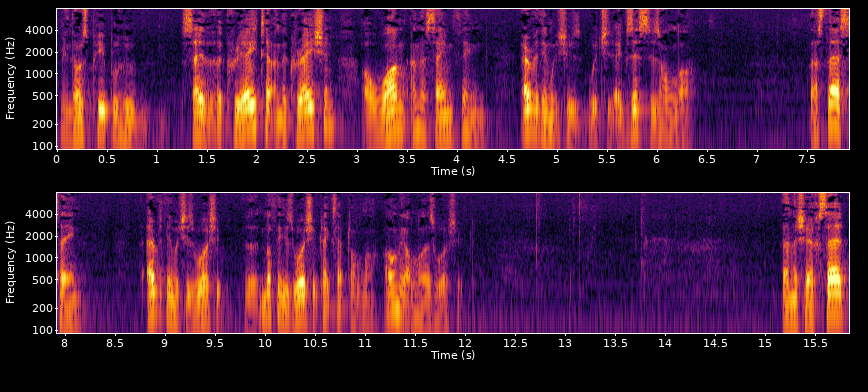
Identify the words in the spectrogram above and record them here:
I mean, those people who say that the Creator and the creation are one and the same thing. Everything which, is, which exists is Allah. That's their saying. Everything which is worshipped, uh, nothing is worshipped except Allah. Only Allah is worshipped. Then the Shaykh said,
